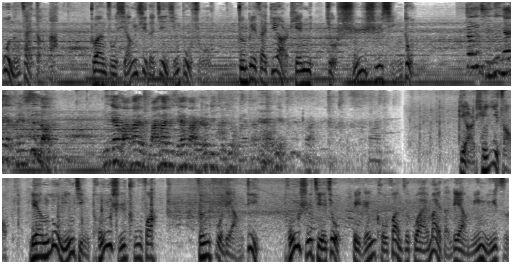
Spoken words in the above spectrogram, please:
不能再等了，专案组详细的进行部署，准备在第二天就实施行动，争取明年也很顺当的。明天晚饭晚饭之前把人给解救回来，咱不熬夜，是吧？啊！第二天一早，两路民警同时出发，分赴两地，同时解救被人口贩子拐卖的两名女子。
